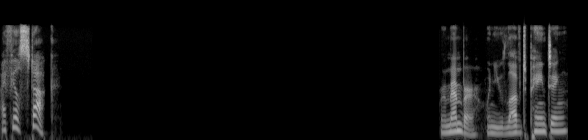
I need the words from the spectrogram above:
I feel stuck. Remember when you loved painting?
